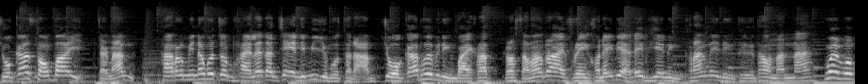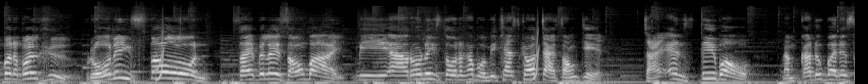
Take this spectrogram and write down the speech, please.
จั่วการ์ดสองใบ จากนั้น หากเรามีนักผจญภัยและดันเจี้ยนเอนิมี่อยู่บนสนาม จั่วการ์ดเพิ่มเป็นหนึ่งใบครับ เราสามารถได้เฟรนคอนเน็กเนี่ยได้เพียงหนึ่งครั้งในหนึ่งเทิร์นเท่านั้นนะเว้ยมันเปิดมาก็คือ rolling stone ใส่ไปเลยสองใบมีอ่า rolling stone นะครับผมมีแคสคอร์จ่ายสองเกตจ่ายแอนสตีบอลนำการดูใบในโซ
